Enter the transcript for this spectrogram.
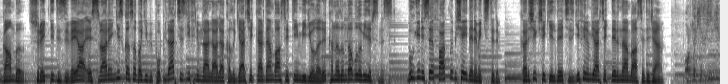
Gumball, Sürekli Dizi veya Esrarengiz Kasaba gibi popüler çizgi filmlerle alakalı gerçeklerden bahsettiğim videoları kanalımda bulabilirsiniz. Bugün ise farklı bir şey denemek istedim. Karışık şekilde çizgi film gerçeklerinden bahsedeceğim. Ortaki fizik.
